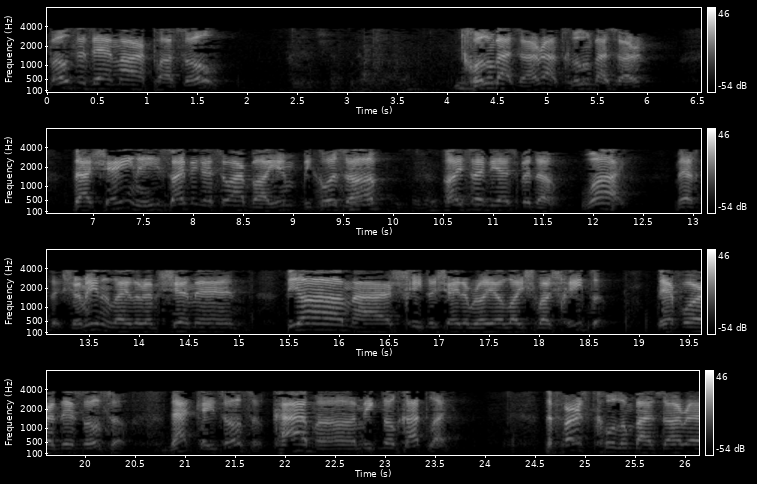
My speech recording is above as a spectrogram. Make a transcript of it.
Both of them are apostle. Chulim bazar. Chulim bazar. Basheni seifek esor abayim because of I say yes, but. Why? Mechde. Shemin and Leila Reb Shimon. The Amar Shchita Sheda Roya Loishva Shchita. Therefore, this also. That case also. Kama Mikto Katlai. The first Chulam Bazara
